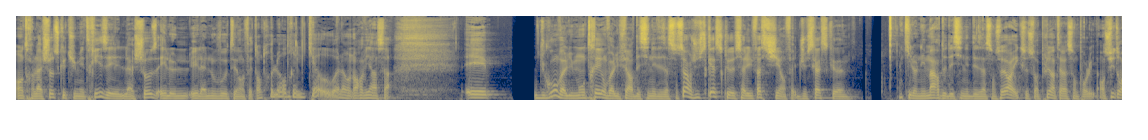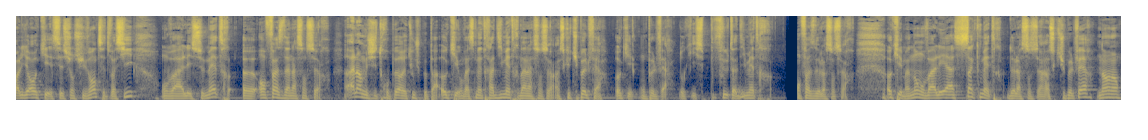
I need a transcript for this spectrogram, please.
entre la chose que tu maîtrises et la chose et, la nouveauté, en fait, entre l'ordre et le chaos. Voilà, on en revient à ça. Et du coup, on va lui montrer, on va lui faire dessiner des ascenseurs jusqu'à ce que ça lui fasse chier, en fait, jusqu'à ce que qu'il en ait marre de dessiner des ascenseurs et que ce soit plus intéressant pour lui. Ensuite, on va lui dire, ok, session suivante, cette fois-ci, on va aller se mettre euh, en face d'un ascenseur. Ah non, mais j'ai trop peur et tout, je peux pas. Ok, on va se mettre à 10 mètres d'un ascenseur. Est-ce que tu peux le faire? Ok, on peut le faire. Donc il se fout à 10 mètres en face de l'ascenseur. Ok, maintenant on va aller à 5 mètres de l'ascenseur. Est-ce que tu peux le faire? Non, non,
